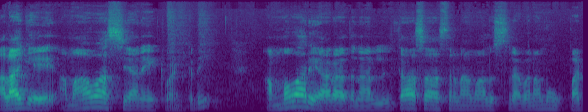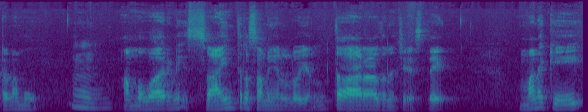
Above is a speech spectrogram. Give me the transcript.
అలాగే అమావాస్య అనేటువంటిది అమ్మవారి ఆరాధన లలితా సహస్రనామాలు శ్రవణము పఠనము. అమ్మవారిని సాయంత్ర సమయంలో ఎంత ఆరాధన చేస్తే మనకి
